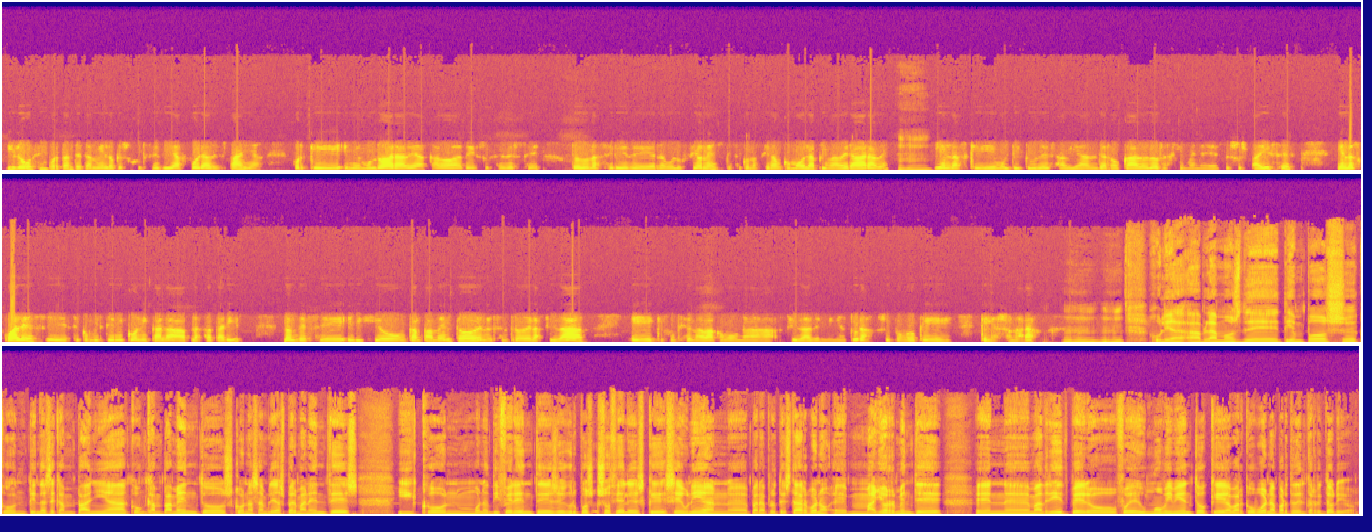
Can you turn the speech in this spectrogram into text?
Y luego es importante también lo que sucedía fuera de España, porque en el mundo árabe acaba de sucederse toda una serie de revoluciones que se conocieron como la primavera árabe y en las que multitudes habían derrocado los regímenes de sus países y en las cuales eh, se convirtió en icónica la Plaza Tahrir, donde se erigió un campamento en el centro de la ciudad eh, que funcionaba como una ciudad en miniatura. Supongo que, que les sonará. Julia, hablamos de tiempos eh, con tiendas de campaña, con campamentos, con asambleas permanentes y con bueno diferentes eh, grupos sociales que se unían para protestar. Bueno, mayormente en Madrid, pero fue un movimiento que abarcó buena parte del territorio.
